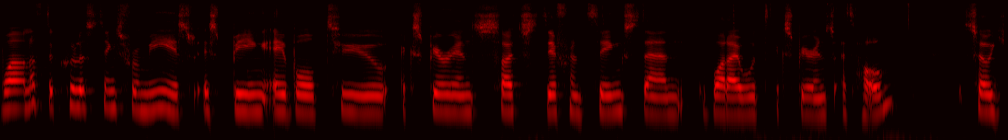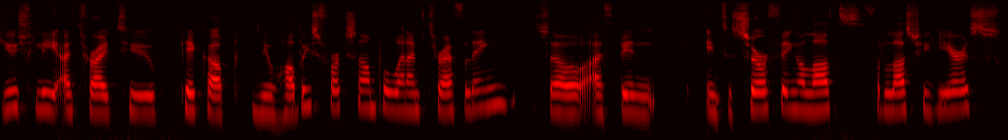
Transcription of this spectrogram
one of the coolest things for me is is being able to experience such different things than what I would experience at home. So usually I try to pick up new hobbies, for example, when I'm traveling. So I've been into surfing a lot for the last few years.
